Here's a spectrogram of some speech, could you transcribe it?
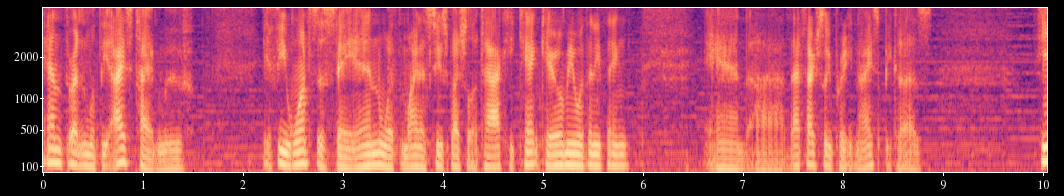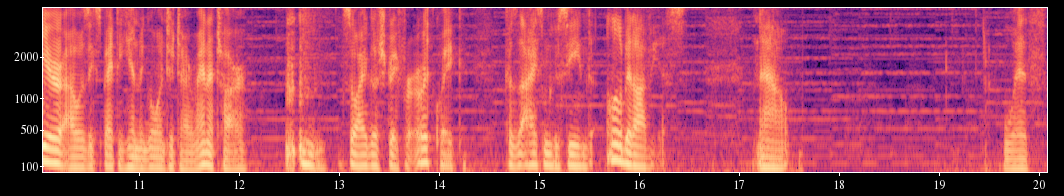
and threaten with the Ice-type move. If he wants to stay in with minus 2 special attack, he can't KO me with anything. And uh, that's actually pretty nice because here I was expecting him to go into Tyranitar. so I go straight for Earthquake because the Ice move seemed a little bit obvious. Now, with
